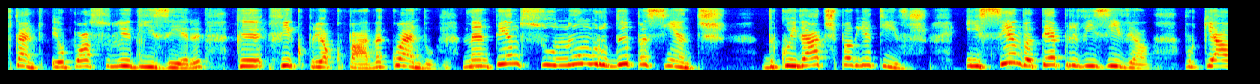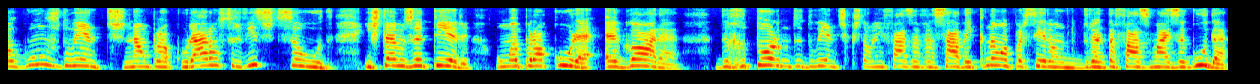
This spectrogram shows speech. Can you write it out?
Portanto, eu posso lhe dizer que fico preocupada quando, mantendo-se o número de pacientes de cuidados paliativos e sendo até previsível, porque alguns doentes não procuraram serviços de saúde e estamos a ter uma procura agora de retorno de doentes que estão em fase avançada e que não apareceram durante a fase mais aguda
